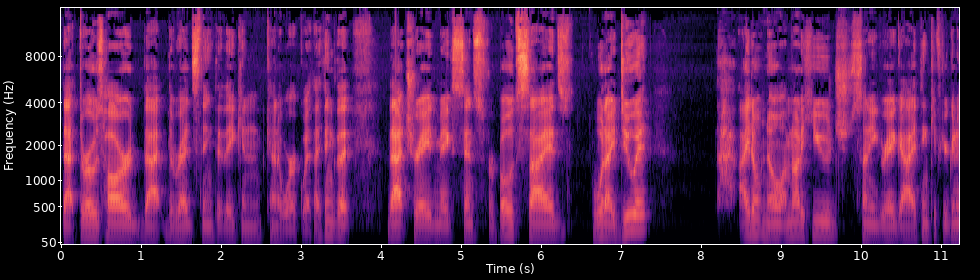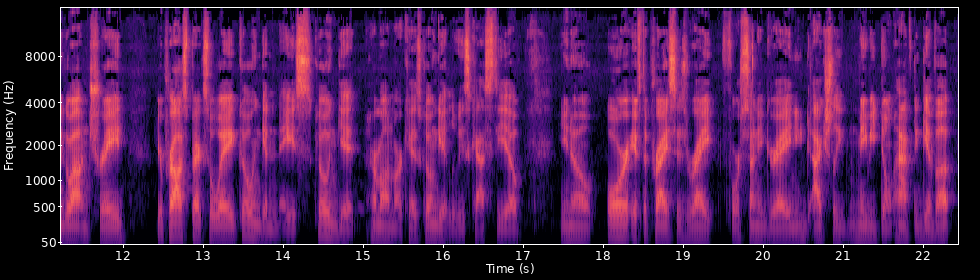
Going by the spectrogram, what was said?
that throws hard that the Reds think that they can kind of work with. I think that that trade makes sense for both sides. Would I do it? I don't know. I'm not a huge Sonny Gray guy. I think if you're going to go out and trade your prospects away, go and get an ace. Go and get German Marquez. Go and get Luis Castillo. You know, or if the price is right for Sonny Gray and you actually maybe don't have to give up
